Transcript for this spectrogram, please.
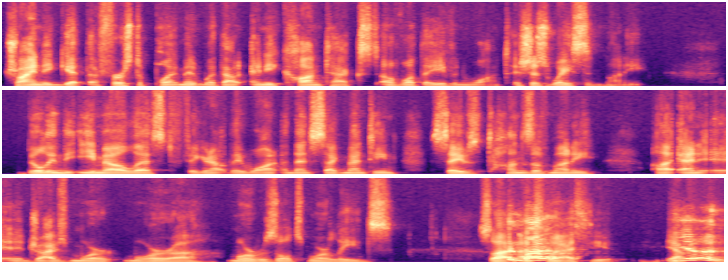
trying to get the first appointment without any context of what they even want. It's just wasted money. Building the email list, figuring out what they want, and then segmenting saves tons of money, uh, and it, it, drives more more uh, more results, more leads. So that's my, way I see it. Yeah, yeah,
